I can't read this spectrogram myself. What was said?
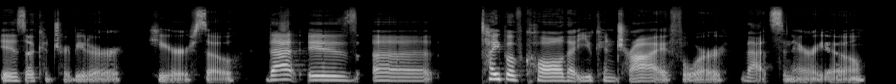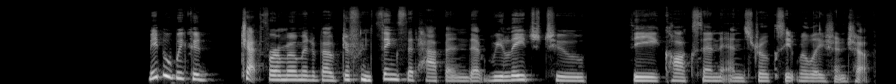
is a contributor here. So that is a type of call that you can try for that scenario. Maybe we could chat for a moment about different things that happen that relate to the coxswain and stroke seat relationship.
